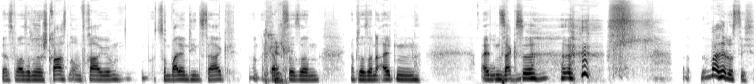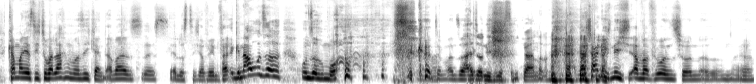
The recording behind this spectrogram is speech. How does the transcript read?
Das war so eine Straßenumfrage zum Valentinstag. Und dann gab es da so einen, da so einen alten, alten Sachse. War sehr lustig. Kann man jetzt nicht drüber lachen, wenn man sich kennt, aber es ist sehr lustig auf jeden Fall. Genau unser, unser Humor, könnte man sagen. Also nicht lustig für andere. Wahrscheinlich nicht, aber für uns schon. Also, naja.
